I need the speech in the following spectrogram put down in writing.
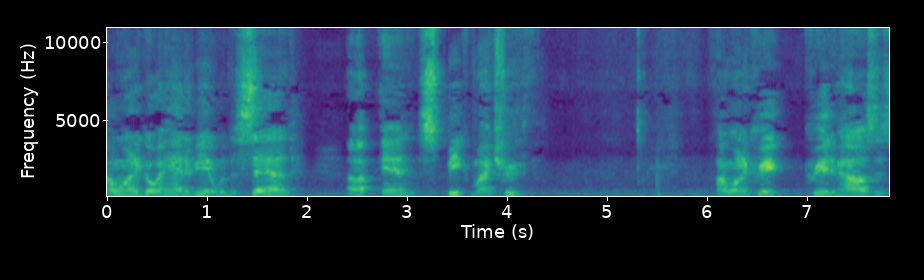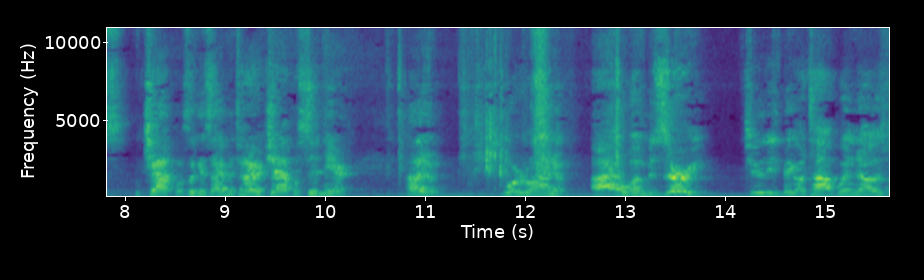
I want to go ahead and be able to stand up and speak my truth. I want to create creative houses and chapels. Look at this, I have an entire chapel sitting here out of borderline of Iowa and Missouri. Two of these big old top windows,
